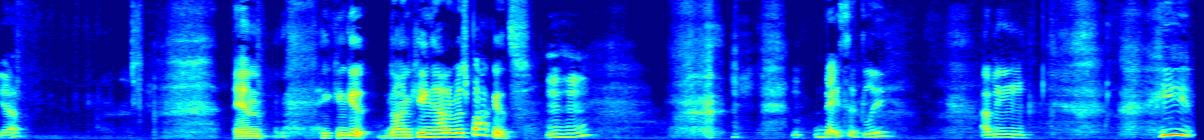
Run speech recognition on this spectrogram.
Yeah. and he can get Don King out of his pockets. Mm-hmm. Basically, I mean, he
